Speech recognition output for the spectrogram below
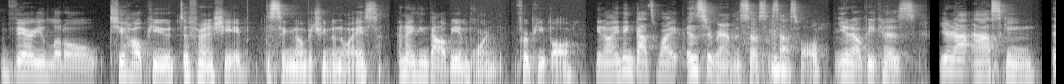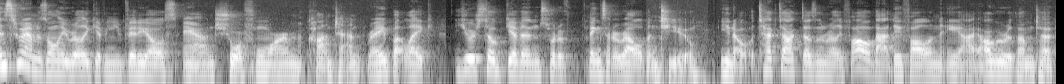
very little to help you differentiate the signal between the noise. And I think that'll be important for people You know, I think that's why Instagram is so successful, you know, because you're not asking, Instagram is only really giving you videos and short form content, right? But like, you're still given sort of things that are relevant to you. You know, TikTok doesn't really follow that. They follow an AI algorithm to,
